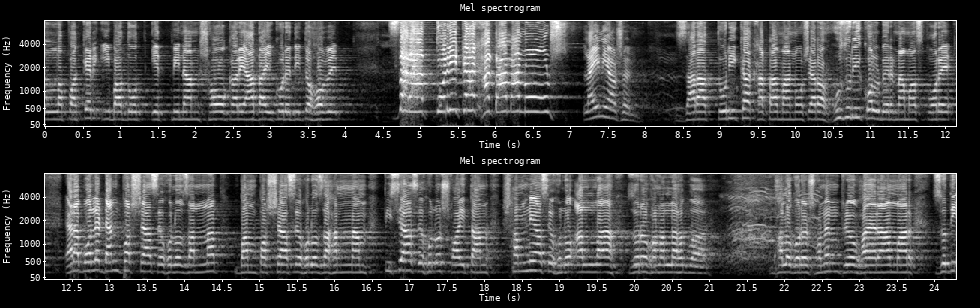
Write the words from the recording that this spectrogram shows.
আল্লাহ পাকের ইবাদত, ইতমিনান সহকারে আদায় করে দিতে হবে। যারা তরিকা খাটা মানুষ, লাইনে আসেন। যারা তরিকা খাটা মানুষ, এরা হুজুরি কলবের নামাজ পড়ে। এরা বলে ডান পাশে আছে হলো জান্নাত, বাম পাশে আছে হলো জাহান্নাম, পিছে আছে হলো শয়তান, সামনে আছে হলো আল্লাহ। জোরখন আল্লাহ ভালো করে শোনেন প্রিয় ভাইয়েরা আমার। যদি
